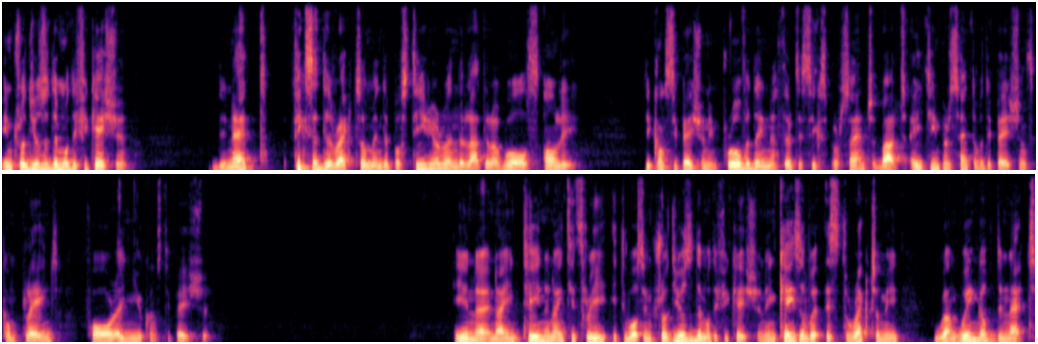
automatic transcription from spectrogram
introduced the modification the net fixed the rectum in the posterior and the lateral walls only. The constipation improved in 36%, but 18% of the patients complained for a new constipation. In uh, 1993, it was introduced the modification. In case of a hysterectomy, one wing of the net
